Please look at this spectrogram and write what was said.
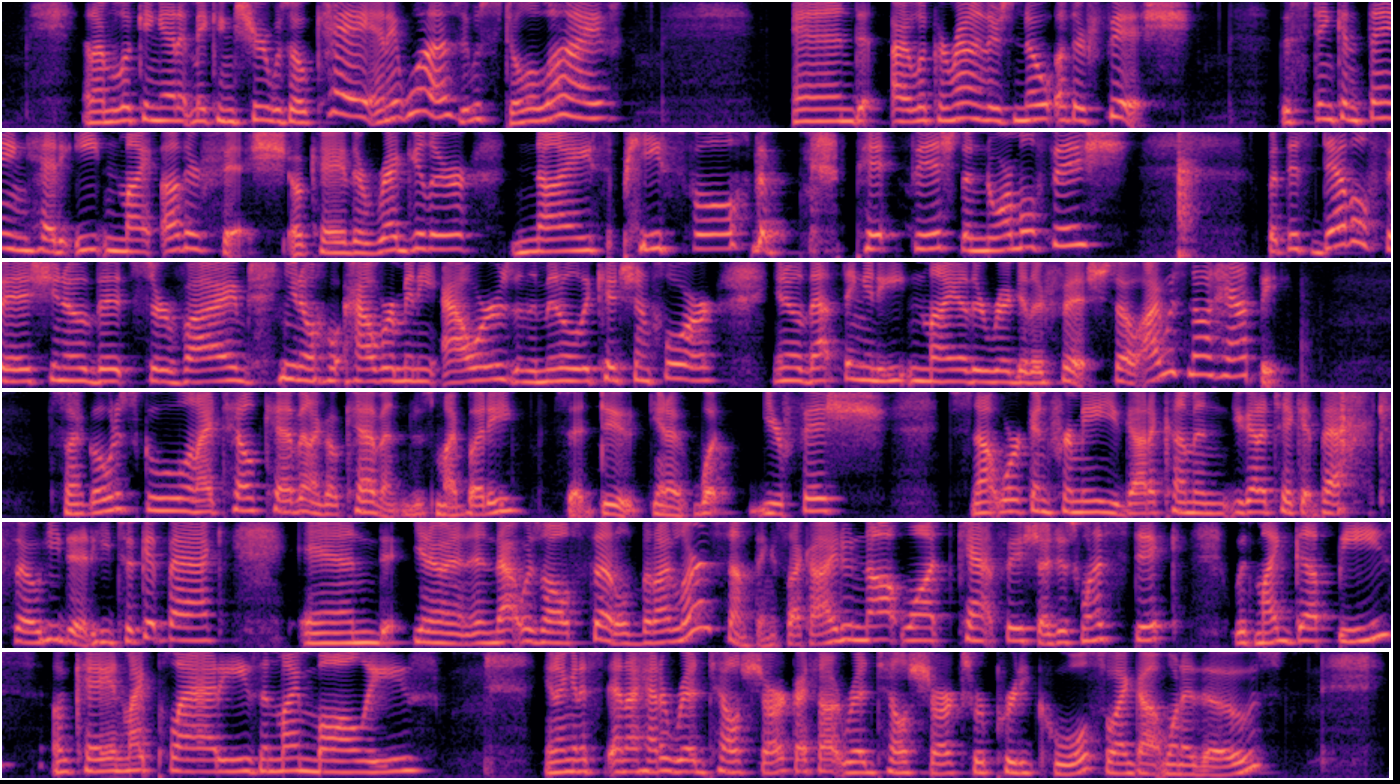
And I'm looking at it, making sure it was okay. And it was, it was still alive. And I look around and there's no other fish. The stinking thing had eaten my other fish, okay? The regular, nice, peaceful, the pit fish, the normal fish. But this devilfish, you know, that survived, you know, however many hours in the middle of the kitchen floor, you know, that thing had eaten my other regular fish. So I was not happy. So I go to school and I tell Kevin, I go, Kevin, who's my buddy, said, dude, you know, what your fish, it's not working for me. You got to come and you got to take it back. So he did. He took it back and, you know, and, and that was all settled. But I learned something. It's like, I do not want catfish. I just want to stick with my guppies, okay, and my platies and my mollies. And I'm going to, and I had a red tail shark. I thought red tail sharks were pretty cool. So I got one of those.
